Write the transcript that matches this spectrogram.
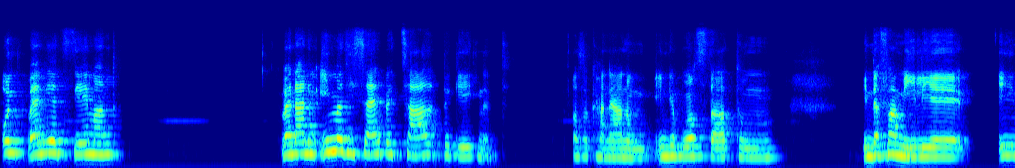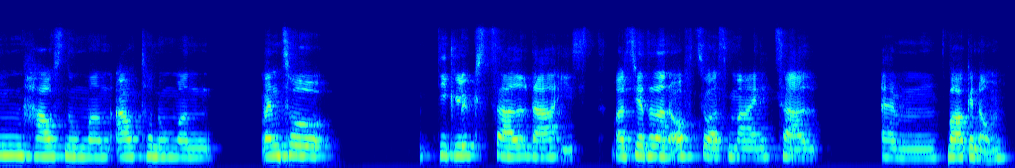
Und wenn jetzt jemand, wenn einem immer dieselbe Zahl begegnet, also keine Ahnung, in Geburtsdatum, in der Familie, in Hausnummern, Autonummern, wenn so die Glückszahl da ist. Weil es wird dann oft so als meine Zahl ähm, wahrgenommen.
